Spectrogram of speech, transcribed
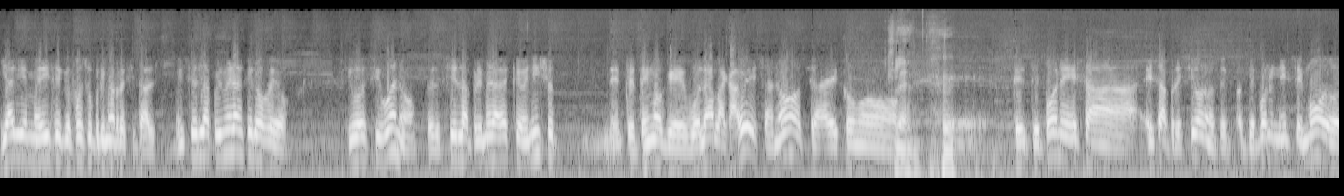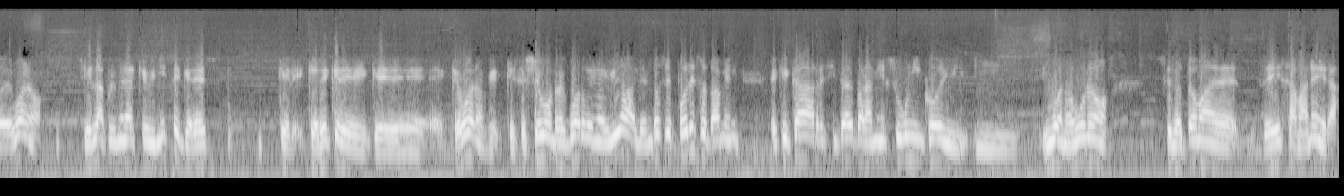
y alguien me dice que fue su primer recital. Me dice, es la primera vez que los veo. y vos decís, bueno, pero si es la primera vez que venís, yo te tengo que volar la cabeza, ¿no? O sea, es como... Eh, te, te, pone esa, esa presión o te, te pone en ese modo de, bueno, si es la primera vez que viniste, querés querés que, que, que, bueno que, se lleve un recuerdo inolvidable. Entonces por eso también es que cada recital para mí es único y, y, bueno uno se lo toma de, de, esa manera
